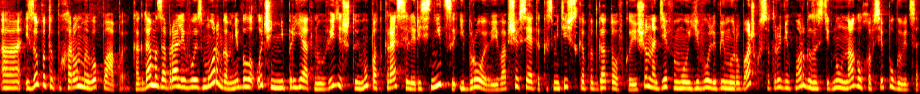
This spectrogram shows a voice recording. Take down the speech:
А, из опыта похорон моего папы. Когда мы забрали его из морга, мне было очень неприятно увидеть, что ему подкрасили ресницы и брови, и вообще вся эта косметическая подготовка. Еще надев ему его любимую рубашку, сотрудник морга застегнул наглухо все пуговицы,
